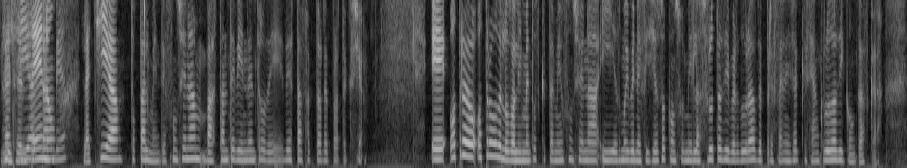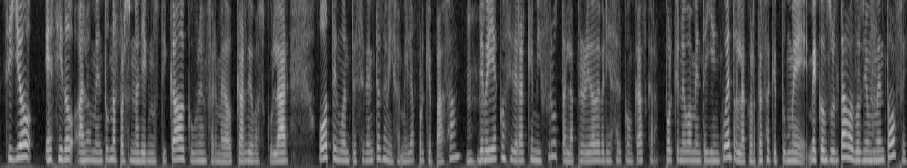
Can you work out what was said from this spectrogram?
La el chía centeno, la chía, totalmente. Funcionan bastante bien dentro de, de este factor de protección. Eh, otro, otro de los alimentos que también funciona y es muy beneficioso consumir las frutas y verduras de preferencia que sean crudas y con cáscara. Si yo he sido al momento una persona diagnosticada con una enfermedad cardiovascular o tengo antecedentes de mi familia porque pasa, debería considerar que mi fruta, la prioridad debería ser con cáscara, porque nuevamente ahí encuentro la corteza que tú me, me consultabas hace un momento, Ofe.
